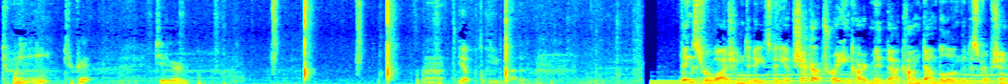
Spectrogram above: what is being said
Twenty-eight to crit, two to guard. Yep, you got it. Thanks for watching today's video. Check out tradingcardmint.com down below in the description.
